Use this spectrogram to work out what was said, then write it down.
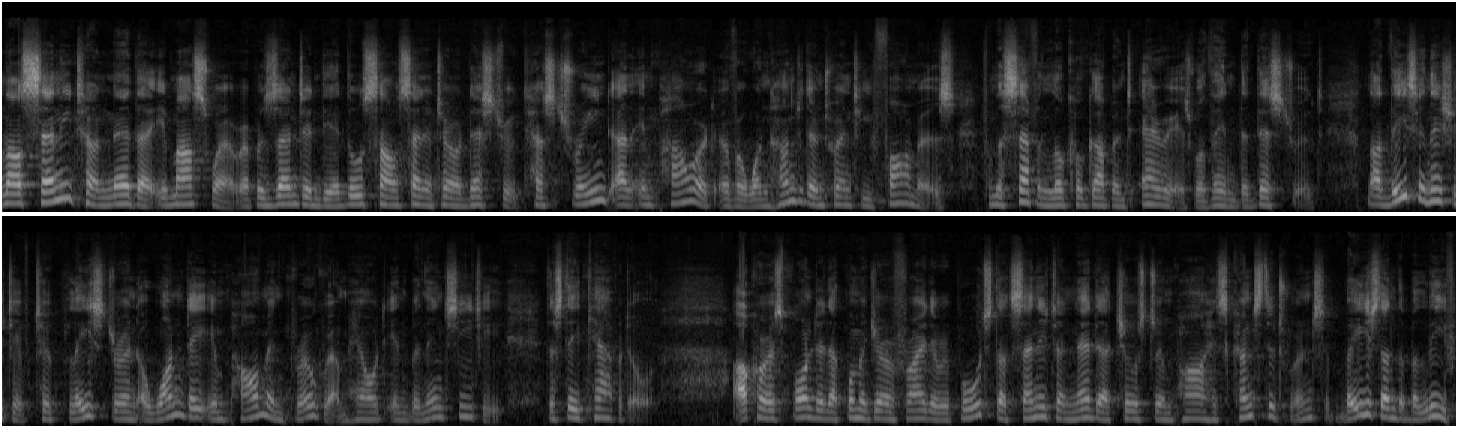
Now, Senator Neda Imasuen, representing the Edo South Senatorial District, has trained and empowered over 120 farmers from the seven local government areas within the district. Now, this initiative took place during a one-day empowerment program held in Benin City, the state capital. Our correspondent Akpomejero Friday reports that Senator Neda chose to empower his constituents based on the belief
